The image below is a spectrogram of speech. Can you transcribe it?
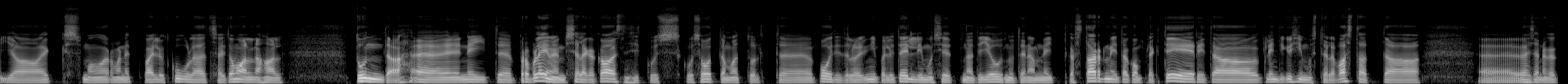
ja eks ma arvan, et paljud kuulajad said omal nahal äh, tunda äh, neid äh, probleeme, mis sellega kaasnesid, kus, kus ootamatult äh, poodidel oli nii palju tellimusi, et nad ei jõudnud enam neid kas tarnida, komplekteerida, kliendi küsimustele vastata, ühesõnaga,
